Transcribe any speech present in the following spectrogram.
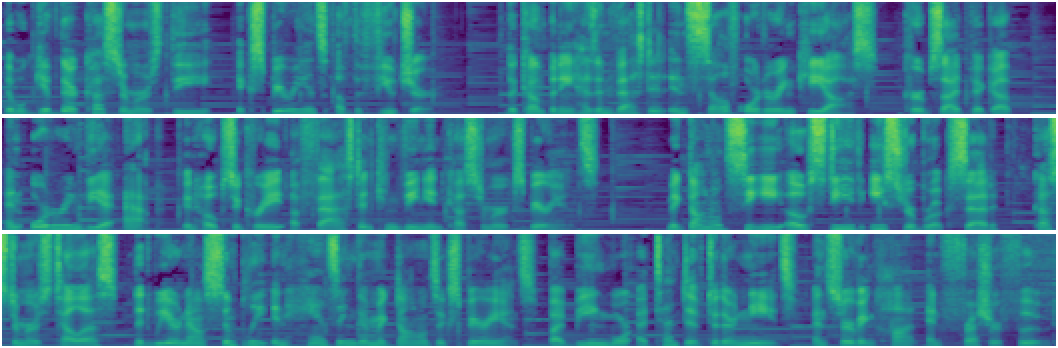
that will give their customers the experience of the future. The company has invested in self ordering kiosks, curbside pickup, and ordering via app in hopes to create a fast and convenient customer experience. McDonald's CEO Steve Easterbrook said, Customers tell us that we are now simply enhancing their McDonald's experience by being more attentive to their needs and serving hot and fresher food.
